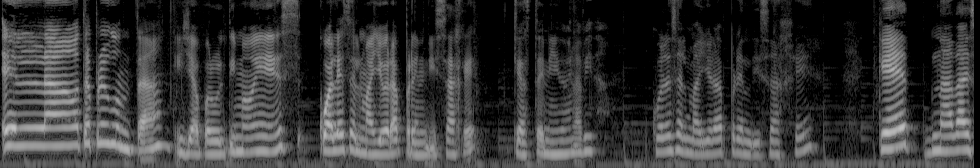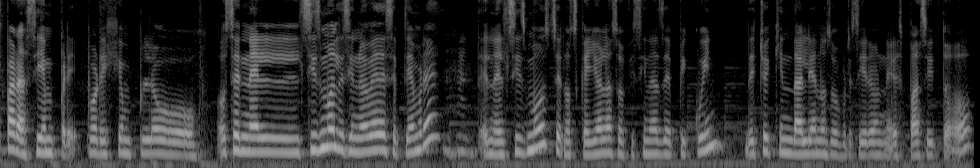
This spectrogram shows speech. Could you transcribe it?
La otra pregunta, y ya por último, es ¿cuál es el mayor aprendizaje que has tenido en la vida? ¿Cuál es el mayor aprendizaje? Que nada es para siempre. Por ejemplo, o sea, en el sismo del 19 de septiembre, en el sismo se nos cayó en las oficinas de Piquin. De hecho, aquí en Dalia nos ofrecieron espacio y todo.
